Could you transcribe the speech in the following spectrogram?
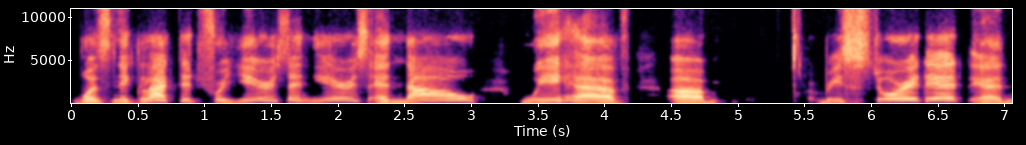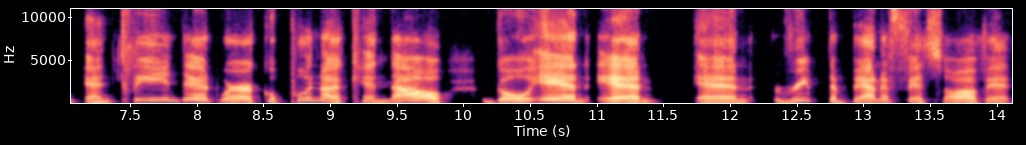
was neglected for years and years, and now we have um, restored it and, and cleaned it where kupuna can now go in and, and reap the benefits of it.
